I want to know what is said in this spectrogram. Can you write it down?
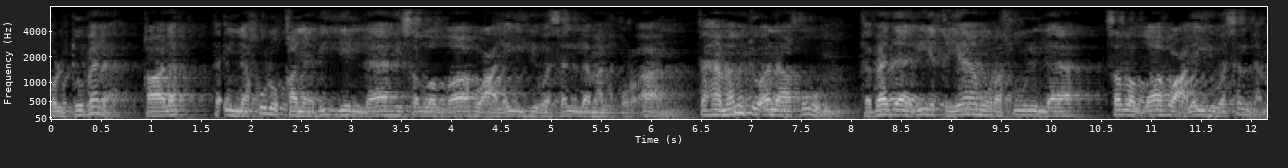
قلت بلى. قالت فإن خلق نبي الله صلى الله عليه وسلم القرآن فهممت أن أقوم فبدأ لي قيام رسول الله صلى الله عليه وسلم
